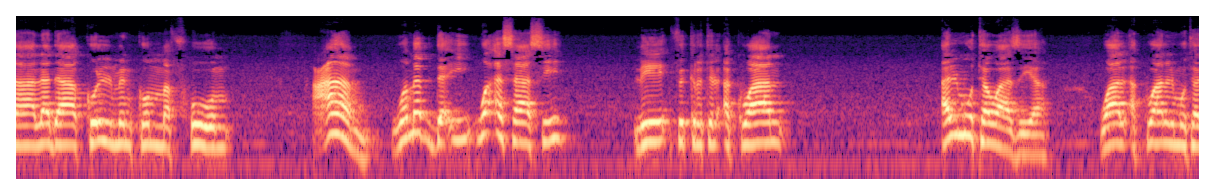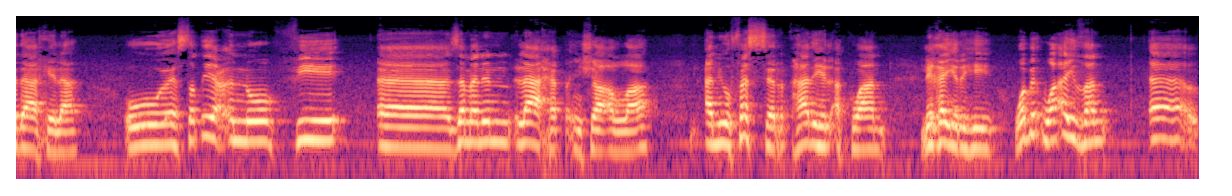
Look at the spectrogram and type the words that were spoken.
آه، لدى كل منكم مفهوم. عام ومبدئي وأساسي لفكرة الأكوان المتوازية والأكوان المتداخلة ويستطيع أنه في آه، زمن لاحق إن شاء الله أن يفسر هذه الأكوان لغيره وأيضا آه،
